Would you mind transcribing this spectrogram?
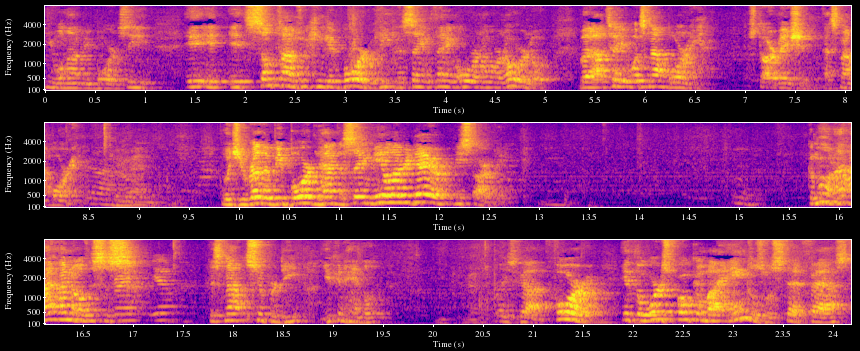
You will not be bored. See, it, it, it's sometimes we can get bored with eating the same thing over and over and over and over. But I'll tell you what's not boring starvation. That's not boring. Amen. Would you rather be bored and have the same meal every day or be starving? Come on, I, I know this is Right. Yeah. it's not super deep. You can handle it. Praise God. For if the word spoken by angels was steadfast,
